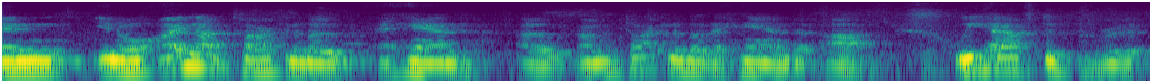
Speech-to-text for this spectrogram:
And, you know, I'm not talking about a hand out, I'm talking about a hand up. We have to pro-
